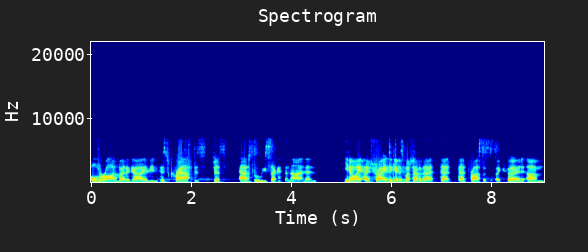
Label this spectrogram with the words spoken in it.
overawed by the guy. I mean, his craft is just absolutely second to none. And you know, I, I tried to get as much out of that that that process as I could. Um,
